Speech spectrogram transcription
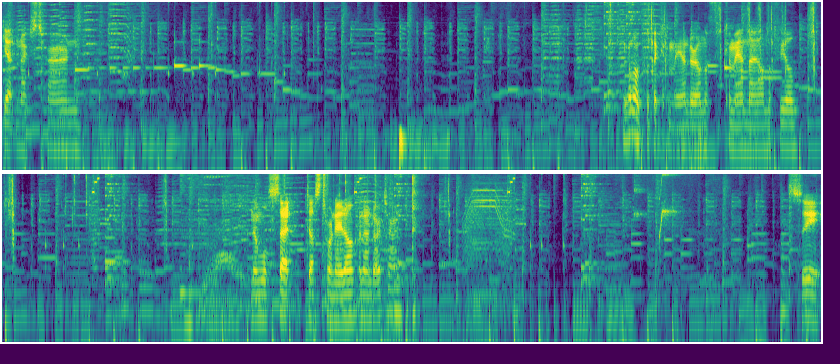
get next turn. I think I'm gonna put the commander on the command knight on the field. And then we'll set Dust Tornado and end our turn. Let's see.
